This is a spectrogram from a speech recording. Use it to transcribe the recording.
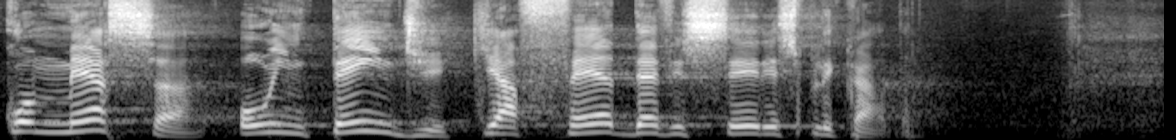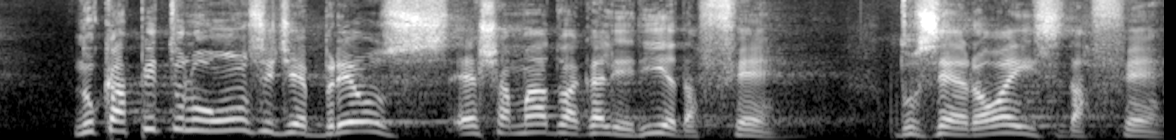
começa ou entende que a fé deve ser explicada. No capítulo 11 de Hebreus é chamado a galeria da fé, dos heróis da fé.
